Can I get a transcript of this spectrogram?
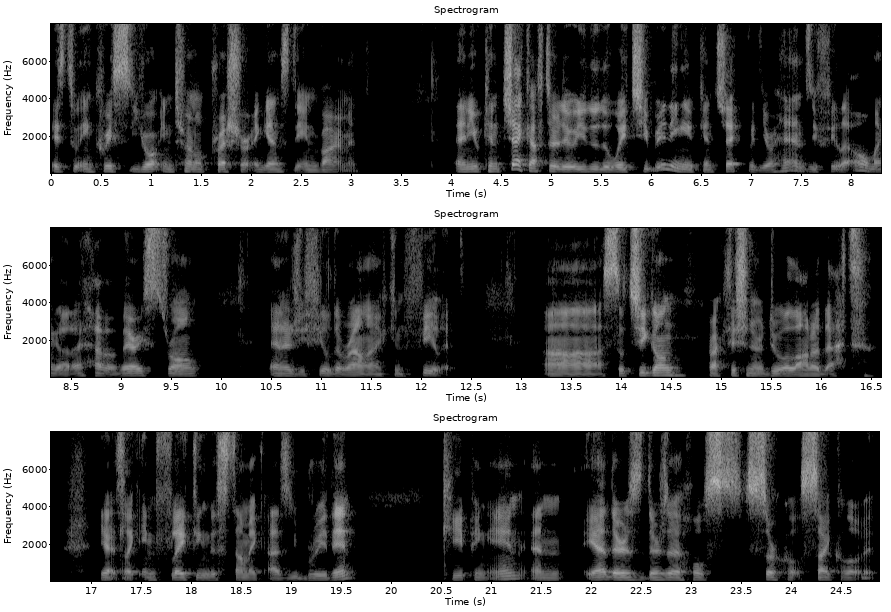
is to increase your internal pressure against the environment. And you can check after you do the Wei Qi breathing, you can check with your hands, you feel like, oh my God, I have a very strong energy field around, I can feel it. Uh, so Qigong practitioner do a lot of that. yeah, it's like inflating the stomach as you breathe in keeping in and yeah there's there's a whole circle cycle of it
